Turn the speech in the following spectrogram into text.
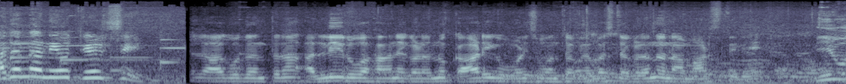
ಅದನ್ನ ನೀವು ತಿಳಿಸಿ. ಆಗುದಂತ ಅಲ್ಲಿರುವ ಆನೆಗಳನ್ನು ಕಾಡಿಗೆ ಓಡಿಸುವಂತ ವ್ಯವಸ್ಥೆಗಳನ್ನು ನಾವು ಮಾಡಿಸ್ತೀನಿ. ನೀವು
